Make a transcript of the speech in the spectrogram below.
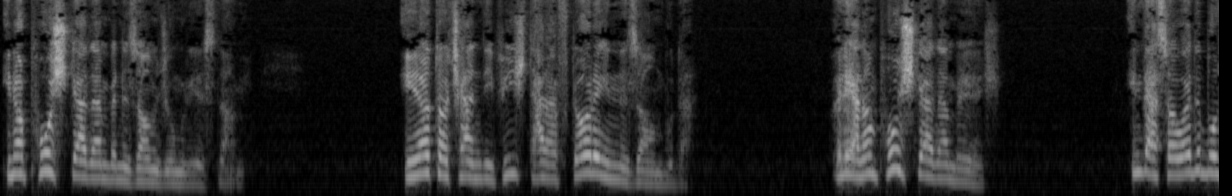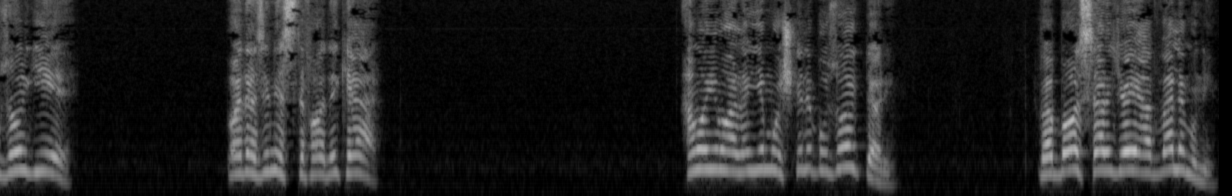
اینا پشت کردن به نظام جمهوری اسلامی. اینا تا چندی پیش طرفدار این نظام بودن. ولی الان پشت کردن بهش. این دستاورد بزرگیه. باید از این استفاده کرد. اما ما الان یه مشکل بزرگ داریم. و باز سر جای اولمونیم.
